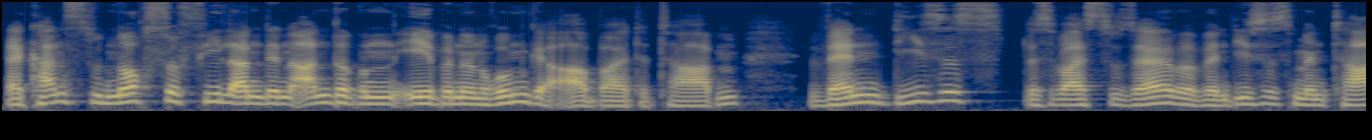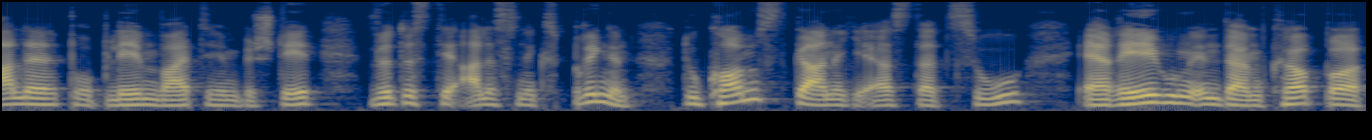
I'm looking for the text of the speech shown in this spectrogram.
Da kannst du noch so viel an den anderen Ebenen rumgearbeitet haben. Wenn dieses, das weißt du selber, wenn dieses mentale Problem weiterhin besteht, wird es dir alles nichts bringen. Du kommst gar nicht erst dazu, Erregung in deinem Körper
